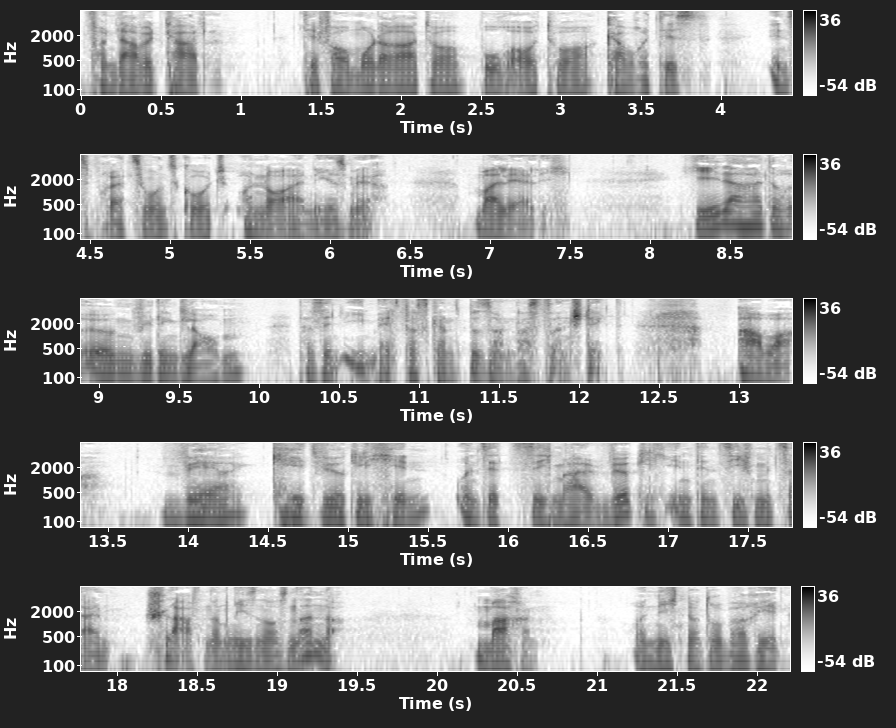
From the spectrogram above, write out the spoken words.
Von David Kadel, TV-Moderator, Buchautor, Kabarettist, Inspirationscoach und noch einiges mehr. Mal ehrlich. Jeder hat doch irgendwie den Glauben, dass in ihm etwas ganz Besonderes drin steckt. Aber wer geht wirklich hin und setzt sich mal wirklich intensiv mit seinem schlafenden Riesen auseinander? Machen und nicht nur drüber reden.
